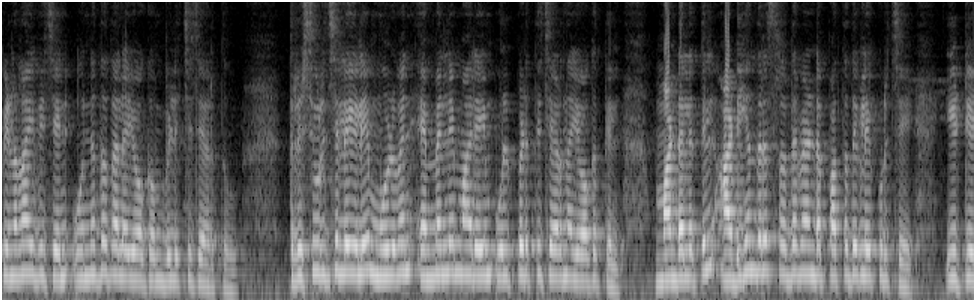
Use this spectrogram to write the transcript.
പിണറായി വിജയൻ ഉന്നതതല യോഗം വിളിച്ചു ചേർത്തു. തൃശൂർ ജില്ലയിലെ മുഴുവൻ എം എൽ എമാരെയും ഉൾപ്പെടുത്തി ചേർന്ന യോഗത്തിൽ മണ്ഡലത്തിൽ അടിയന്തര ശ്രദ്ധ വേണ്ട പദ്ധതികളെക്കുറിച്ച് E T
